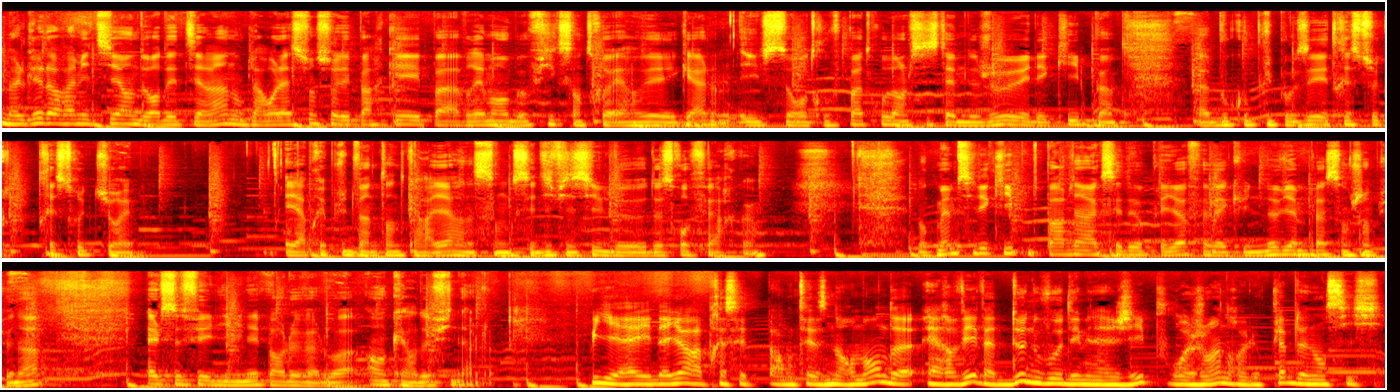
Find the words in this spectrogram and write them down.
Malgré leur amitié en dehors des terrains, donc la relation sur les parquets est pas vraiment au beau fixe entre Hervé et Gall. Ils se retrouvent pas trop dans le système de jeu et l'équipe euh, beaucoup plus posée et très, structurée. Et après plus de 20 ans de carrière, c'est difficile de, se refaire. Donc même si l'équipe parvient à accéder au playoff avec une 9 place en championnat, elle se fait éliminer par le Valois en quart de finale. Oui, et d'ailleurs après cette parenthèse normande, Hervé va de nouveau déménager pour rejoindre le club de Nancy.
